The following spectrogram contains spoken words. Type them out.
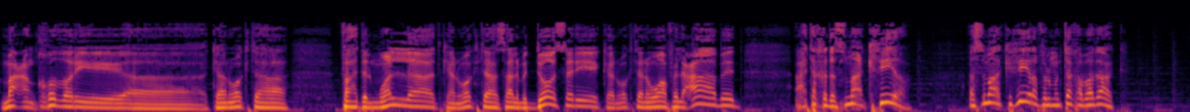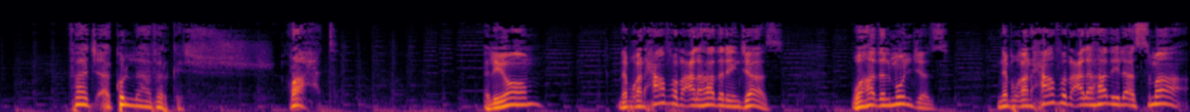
مع خضري آه، كان وقتها فهد المولد كان وقتها سالم الدوسري كان وقتها نواف العابد. أعتقد أسماء كثيرة أسماء كثيرة في المنتخب هذاك. فجأة كلها فركش. راحت اليوم نبغى نحافظ على هذا الإنجاز وهذا المنجز. نبغى نحافظ على هذه الأسماء.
